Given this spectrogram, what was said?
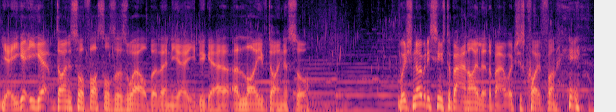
Yeah, you get you get dinosaur fossils as well, but then yeah, you do get a, a live dinosaur, which nobody seems to bat an eyelid about, which is quite funny.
